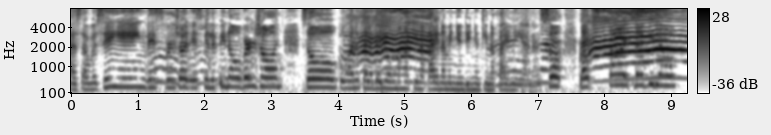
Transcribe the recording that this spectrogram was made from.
as I was saying, this version is Filipino version. So, kung ano talaga yung mga kinakain namin, yun din yung kinakain ni Yana. So, let's start the video!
